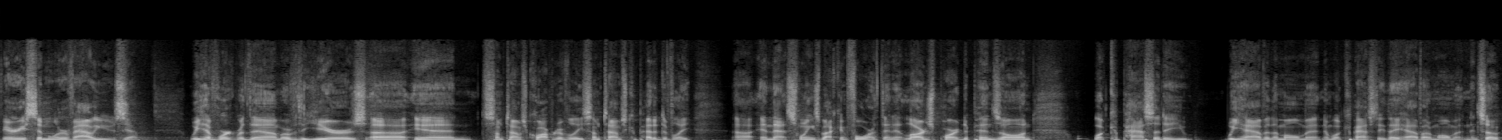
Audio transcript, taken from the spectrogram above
very similar values. Yeah. We have worked with them over the years uh, in sometimes cooperatively, sometimes competitively, uh, and that swings back and forth. And at large part depends on what capacity we have at the moment and what capacity they have at the moment. And so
